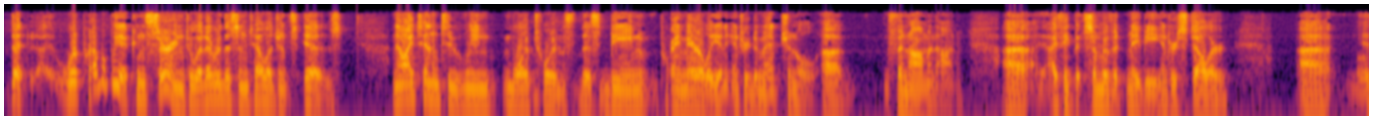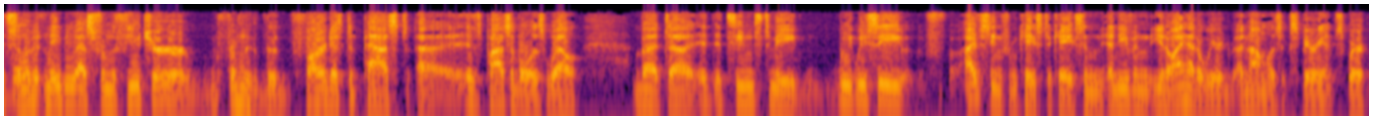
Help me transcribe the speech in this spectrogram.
that we're probably a concern to whatever this intelligence is. Now, I tend to lean more towards this being primarily an interdimensional uh, phenomenon. Uh, I think that some of it may be interstellar. Uh, some of it may be us from the future or from the, the far distant past uh, is possible as well. But uh, it, it seems to me we we see I've seen from case to case, and and even you know I had a weird anomalous experience where.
